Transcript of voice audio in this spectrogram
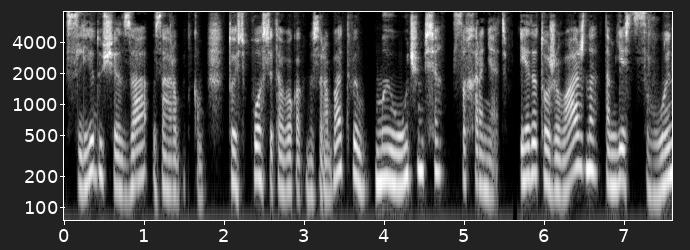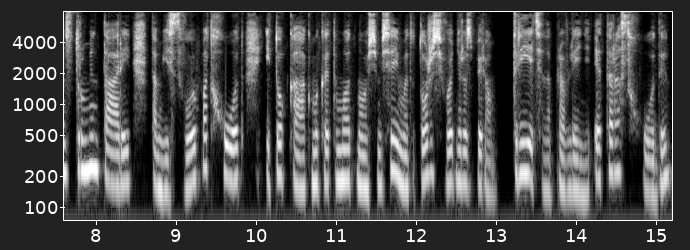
следующее за заработком. То есть после того, как мы зарабатываем, мы учимся сохранять. И это тоже важно. Там есть свой инструментарий, там есть свой подход и то, как мы к этому относимся, и мы это тоже сегодня разберем. Третье направление – это расходы,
